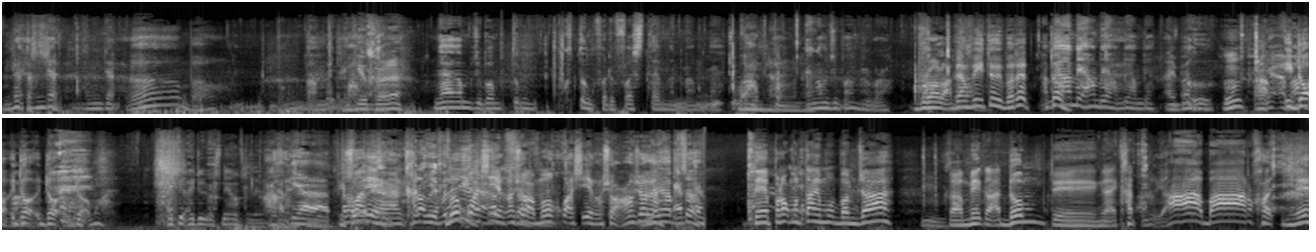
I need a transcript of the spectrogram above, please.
Mana tak senjat Menjat. Oh, bau. Bam Thank you brother. Ngangam ju bam kutung kutung for the first time kan bam na. Bam dah. Ngangam ju bam bro bro. Bro lah biang vi tu ibarat. Tu. Ambil ambil ambil ambil ambil. Ai bam. Hmm? Ah, Idok, idok, idok, idok mah. I do I do this now. Tapi ya. Kuat ye. angkat ye Mo kuat siang aswa, mo kuat siang aswa. Aswa Boleh lah. apa? Te prok mentang mo bam ja. Kami ka adom te ngai khat ya bar khot ni.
